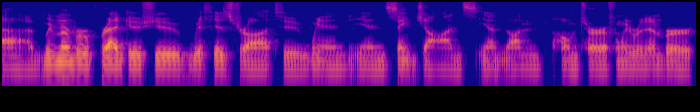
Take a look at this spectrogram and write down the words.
Uh, we remember Brad Gushue with his draw to win in St. John's in, on home turf, and we remember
